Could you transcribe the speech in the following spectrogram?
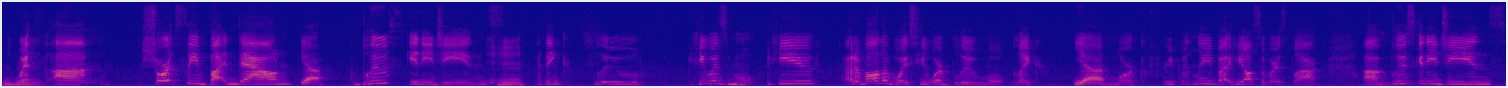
Mhm. with um short sleeve button down, yeah. blue skinny jeans. Mhm. I think blue. He was mo- he out of all the boys he wore blue more like Yeah. more frequently, but he also wears black. Um, blue skinny jeans,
